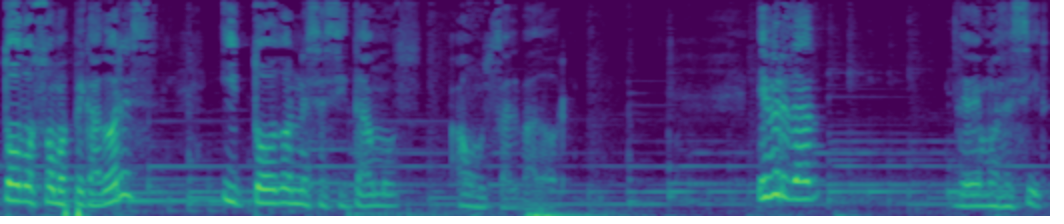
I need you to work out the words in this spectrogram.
Todos somos pecadores y todos necesitamos a un Salvador. Es verdad, debemos decir,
